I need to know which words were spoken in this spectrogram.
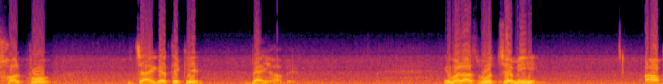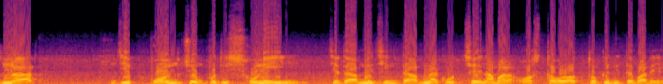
স্বল্প জায়গা থেকে ব্যয় হবে। এবার আসব হচ্ছে আমি আপনার যে পঞ্চমপতি শনি যেটা আপনি চিন্তা ভাবনা করছেন, আমার অস্থাবর অর্থকে দিতে পারে?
